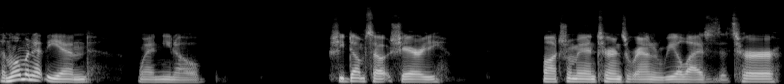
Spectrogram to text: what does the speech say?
the moment at the end when, you know, she dumps out Sherri, Macho Man turns around and realizes it's her.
